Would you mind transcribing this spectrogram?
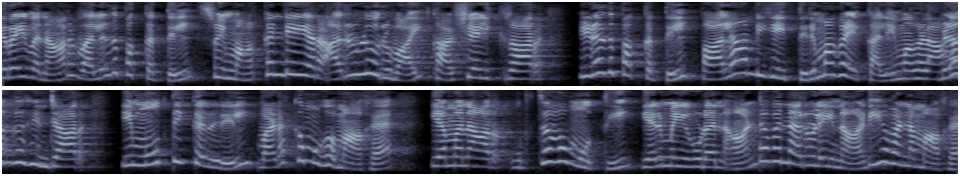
இறைவனார் வலது பக்கத்தில் ஸ்ரீ மார்க்கண்டேயர் அருளுருவாய் காட்சியளிக்கிறார். இடது பக்கத்தில் பாலாம்பிகை திருமகள் கலைமகளாக விளங்குகின்றார். இம்மூர்த்திக்கதிரில் வடக்கு முகமாக யமனார் உற்சவமூர்த்தி எருமையுடன் ஆண்டவன் அருளை நாடிய வண்ணமாக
